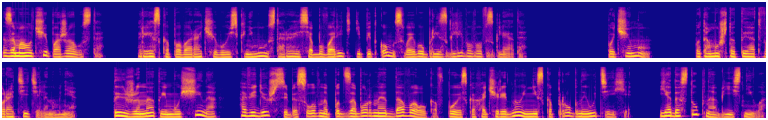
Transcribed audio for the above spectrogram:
Замолчи, пожалуйста. Резко поворачиваюсь к нему, стараясь обварить кипятком своего брезгливого взгляда. Почему? Потому что ты отвратителен мне. Ты женатый мужчина, а ведешь себя словно подзаборная давалка в поисках очередной низкопробной утехи. Я доступно объяснила.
